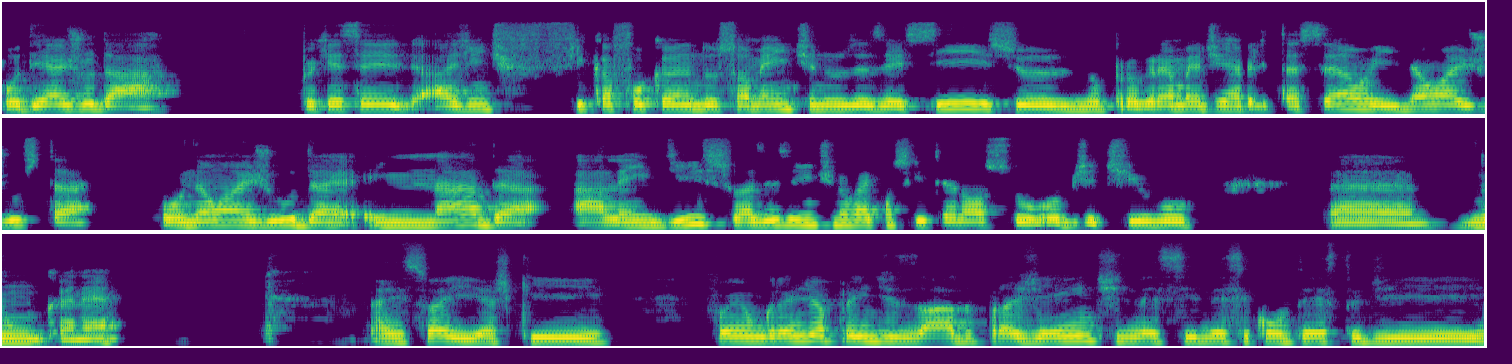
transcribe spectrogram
poder ajudar. Porque se a gente fica focando somente nos exercícios, no programa de reabilitação e não ajusta ou não ajuda em nada além disso, às vezes a gente não vai conseguir ter nosso objetivo uh, nunca, né? É isso aí. Acho que foi um grande aprendizado para a gente nesse, nesse contexto de,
